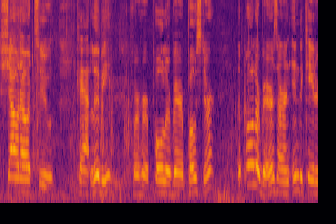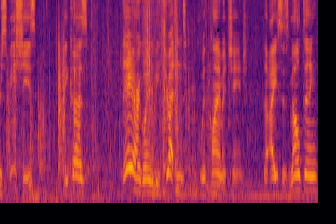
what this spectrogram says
Shout out to Cat Libby for her polar bear poster. The polar bears are an indicator species because they are going to be threatened with climate change. The ice is melting,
